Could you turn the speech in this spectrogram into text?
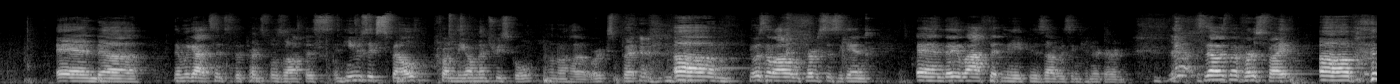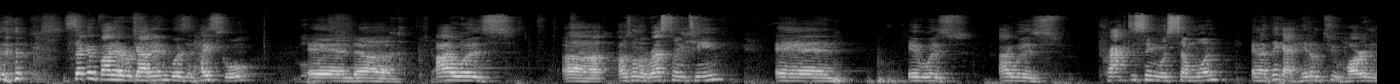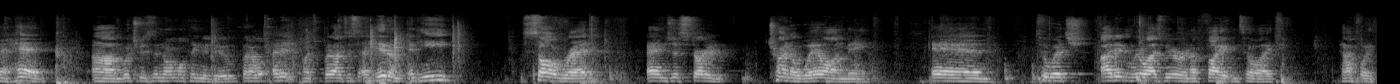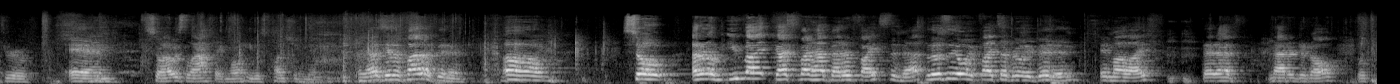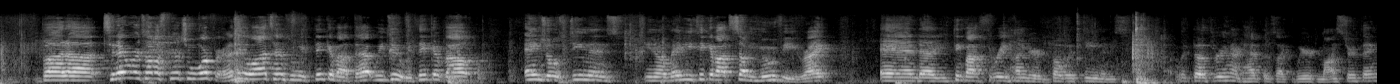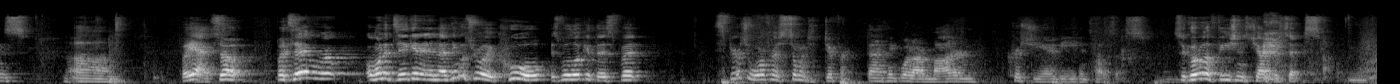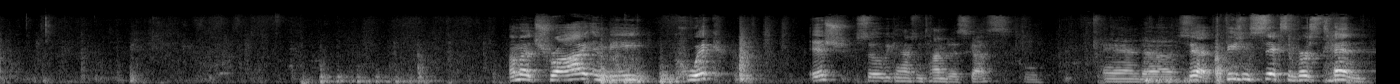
And uh, then we got sent to the principal's office, and he was expelled from the elementary school. I don't know how that works, but um, he wasn't allowed on the premises again. And they laughed at me because I was in kindergarten. So that was my first fight. Um, the second fight I ever got in was in high school. And uh, I was uh, I was on the wrestling team, and it was I was practicing with someone, and I think I hit him too hard in the head, um, which was a normal thing to do. But I, I didn't punch, but I just I hit him, and he saw red and just started trying to wail on me, and to which I didn't realize we were in a fight until like halfway through, and so I was laughing while he was punching me, and that was the other fight I've been in. Um, so I don't know. You might guys might have better fights than that, but those are the only fights I've really been in in my life that have mattered at all. But uh, today we're going to talk about spiritual warfare. And I think a lot of times when we think about that, we do. We think about angels, demons. You know, maybe you think about some movie, right? And uh, you think about 300, but with demons. With though 300 had those like weird monster things. Um, but yeah. So, but today we're I want to dig in, and I think what's really cool is we'll look at this, but spiritual warfare is so much different than I think what our modern Christianity even tells us. So go to Ephesians chapter 6. I'm going to try and be quick ish so we can have some time to discuss. Cool. And uh, so, yeah, Ephesians 6 and verse 10,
